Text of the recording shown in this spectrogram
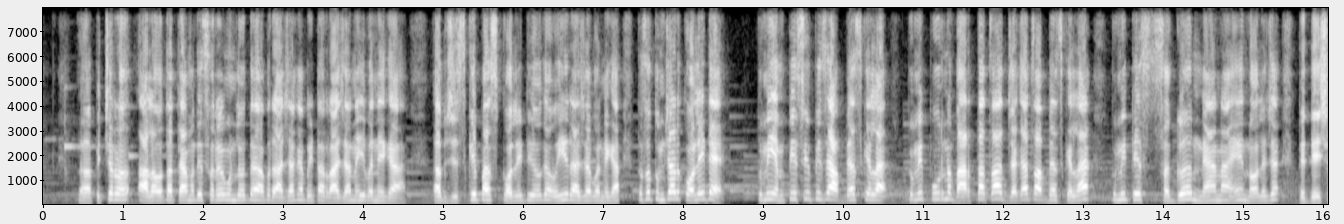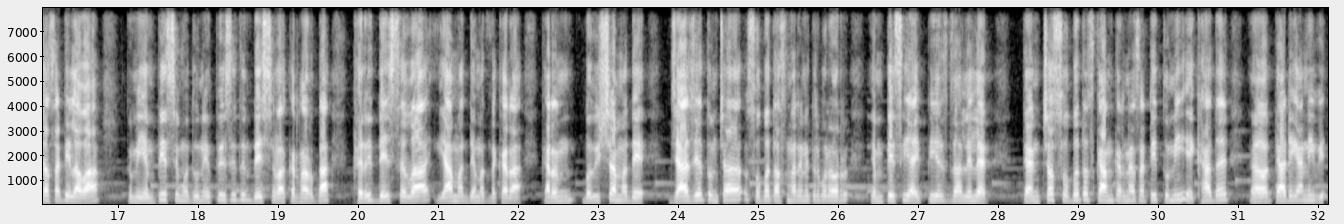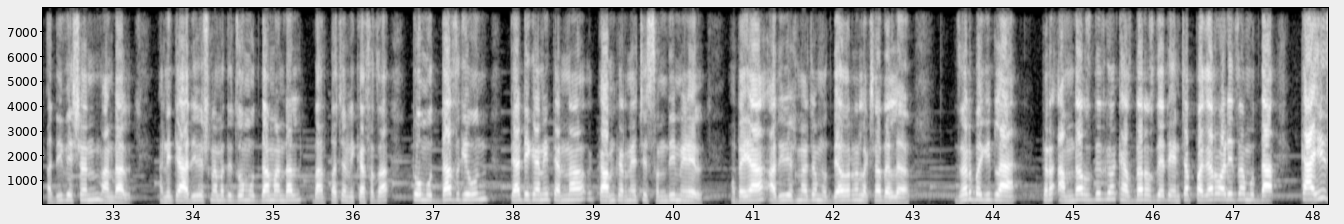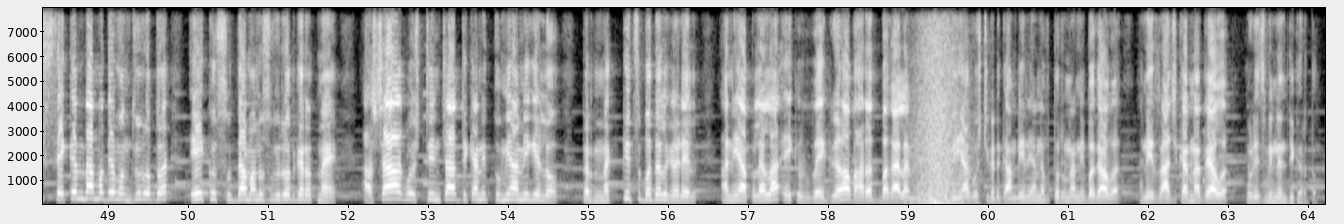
पिक्चर आला होता त्यामध्ये सरळ म्हणलं होतं अब राजा का बेटा राजा नाही बनेगा. अब जिसके पास क्वालिटी होगा वही राजा बनेगा. तसं तुमच्याकडे क्वालिटी आहे. तुम्ही एम पी एस यू पीचा अभ्यास केला आहे तुम्ही पूर्ण भारताचा जगाचा अभ्यास केला आहे तुम्ही ते सगळं ज्ञान आहे नॉलेज आहे ते देशासाठी लावा. तुम्ही एम पी एस सीमधून यू पी एस सीतून देशसेवा करणार होता. खरी देशसेवा या माध्यमातून करा. कारण भविष्यामध्ये ज्या जे तुमच्यासोबत असणारे मित्रबरोबर M P S C I P S झालेले आहेत त्यांच्यासोबतच काम करण्यासाठी तुम्ही एखादं त्या ठिकाणी वि- अधिवेशन मांडाल. आणि त्या अधिवेशनामध्ये जो मुद्दा मांडाल भारताच्या विकासाचा तो मुद्दाच घेऊन त्या ठिकाणी त्यांना काम करण्याची संधी मिळेल. आता या अधिवेशनाच्या मुद्द्यावरनं लक्षात आलं. जर बघितला तर आमदार असू देत किंवा खासदार असू देत यांच्या पगारवाढीचा मुद्दा काही सेकंदामध्ये मंजूर होतोय. एक सुद्धा माणूस विरोध करत नाही. अशा गोष्टींच्या ठिकाणी तुम्ही आम्ही गेलो तर नक्कीच बदल घडेल आणि आपल्याला एक वेगळा भारत बघायला मिळेल. मी या गोष्टीकडे गांभीर्यानं तरुणांनी बघावं आणि राजकारणात यावं एवढीच विनंती करतो.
